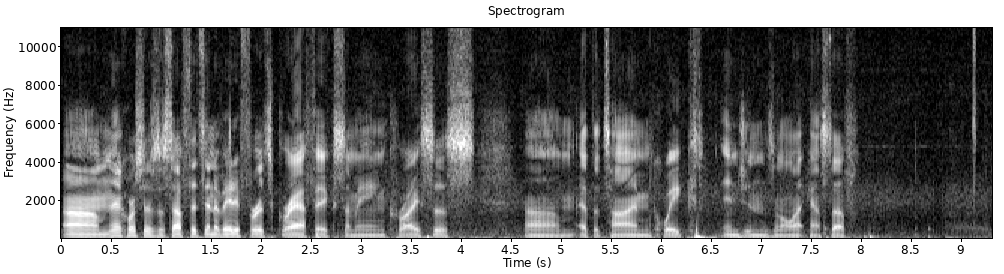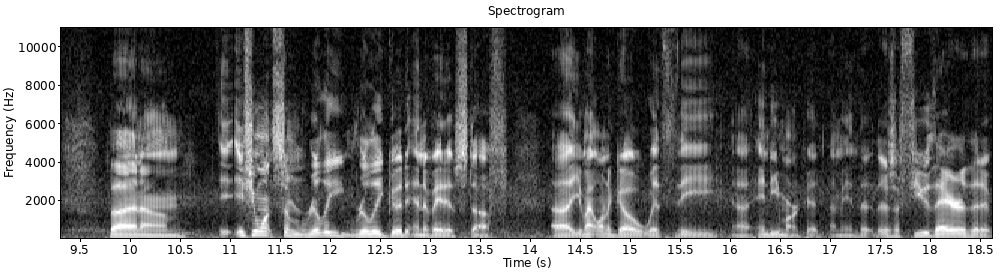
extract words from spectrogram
Um, and of course, there's the stuff that's innovative for its graphics. I mean, Crysis um, at the time, Quake engines and all that kind of stuff. But um, if you want some really, really good innovative stuff, uh, you might want to go with the uh, indie market. I mean, there, there's a few there that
